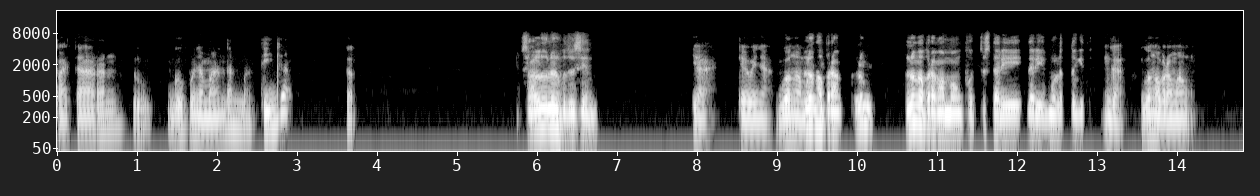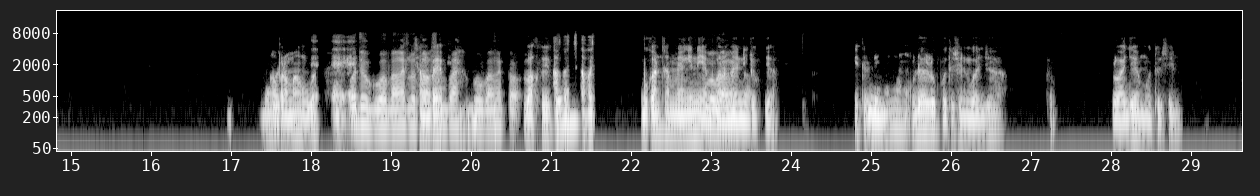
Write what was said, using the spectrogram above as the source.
pacaran tuh gue punya mantan tiga Selalu lu putusin. ya ceweknya gue nggak Lu nggak pernah lu lu nggak pernah ngomong putus dari dari mulut lu gitu. nggak gue nggak pernah mau gue nggak pernah mau gue Eh, eh, eh, Waduh, gua banget lu tau, Sampai- sumpah, gua banget tau. waktu itu apa kan apa bukan sama yang ini ya Gua bukan sama yang di tuh. Jogja itu dia Hmm. ngomong udah lu putusin gue aja Tuh. lu aja yang mutusin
